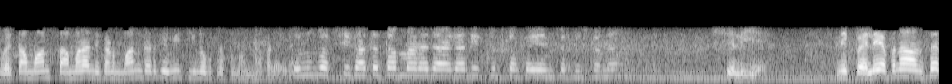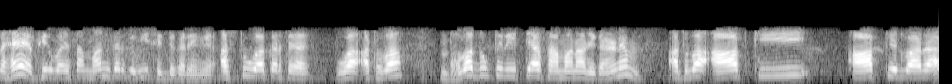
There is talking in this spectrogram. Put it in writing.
वैसा मान सामान्य निकरण मान करके भी तीनों का प्रश्न मानना पड़ेगा। पूर्व पक्षी का तो तब माना जाएगा कि खुद का कोई आंसर करना चलिए। नहीं पहले अपना आंसर है फिर वैसा मान करके भी सिद्ध करेंगे। अस्तु हुआ करते हुआ अथवा भवदुक्त रीत्या सामानाधिकरण अथवा आपकी आपके द्वारा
